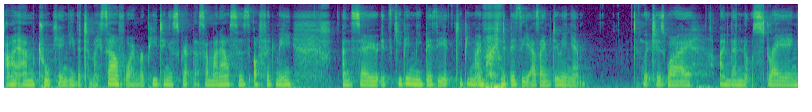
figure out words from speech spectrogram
I am talking either to myself or I'm repeating a script that someone else has offered me. And so it's keeping me busy, it's keeping my mind busy as I'm doing it, which is why I'm then not straying.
